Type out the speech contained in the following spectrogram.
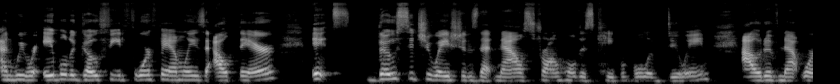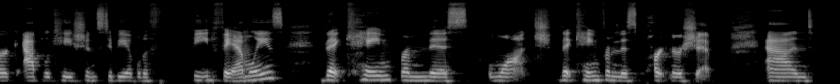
and we were able to go feed four families out there. It's those situations that now Stronghold is capable of doing out of network applications to be able to feed families that came from this launch that came from this partnership. And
